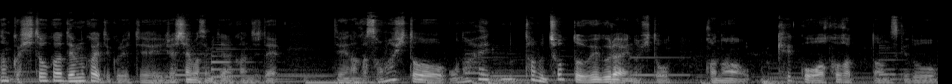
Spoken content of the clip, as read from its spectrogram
なんか人が出迎えてくれていらっしゃいませみたいな感じで。でなんかその人同い多分ちょっと上ぐらいの人かな。結構若かったんですけど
